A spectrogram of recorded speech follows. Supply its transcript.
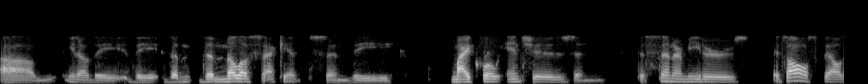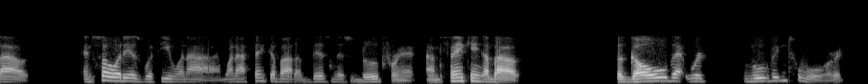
Um, you know, the, the the the milliseconds and the micro inches and the centimeters. It's all spelled out. And so it is with you and I. When I think about a business blueprint, I'm thinking about the goal that we're moving toward,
